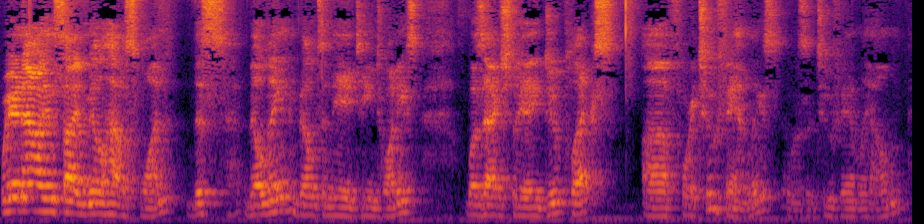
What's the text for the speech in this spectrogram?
We are now inside Millhouse 1. This building, built in the 1820s, was actually a duplex uh, for two families. It was a two-family home,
